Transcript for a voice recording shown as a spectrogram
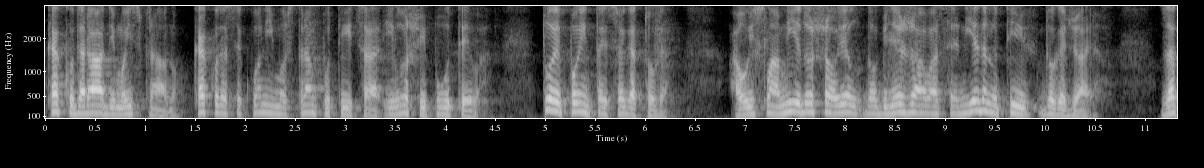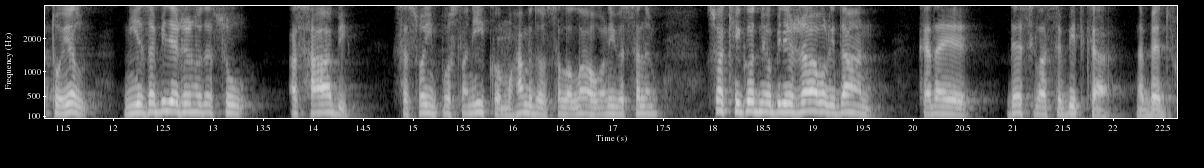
kako da radimo ispravno, kako da se klonimo stramputica i loših puteva. To je pojenta i svega toga. A u islam nije došao jel, da obilježava se nijedan od tih događaja. Zato jel, nije zabilježeno da su ashabi sa svojim poslanikom Muhammedom sallallahu alaihi ve sellem svake godine obilježavali dan kada je desila se bitka na Bedru.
